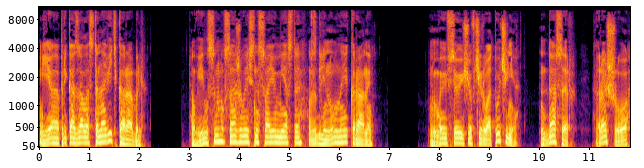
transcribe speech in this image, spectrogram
Я приказал остановить корабль. Уилсон, усаживаясь на свое место, взглянул на экраны. Мы все еще в червоточине? Да, сэр. Хорошо.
